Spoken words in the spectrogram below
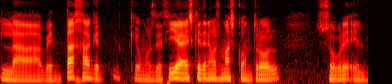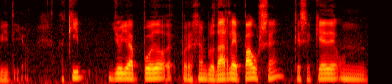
la ventaja que, como os decía es que tenemos más control sobre el vídeo. Aquí yo ya puedo, por ejemplo, darle pause, que se quede un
